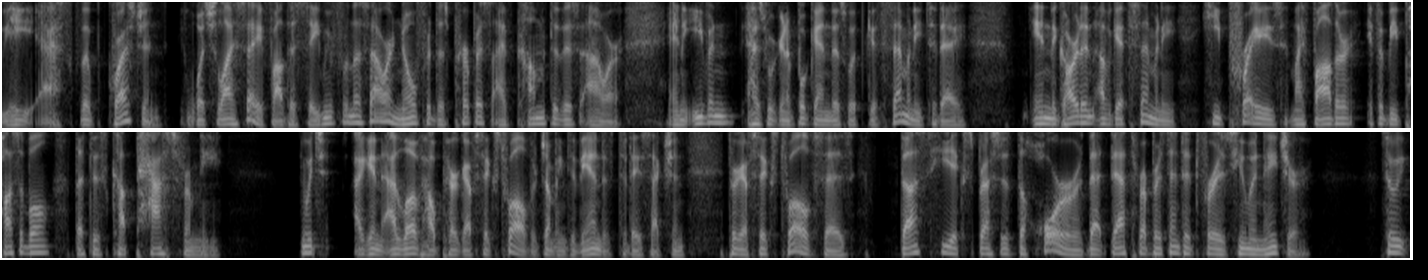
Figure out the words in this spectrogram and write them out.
he asks the question, What shall I say? Father, save me from this hour? No, for this purpose I've come to this hour. And even as we're going to bookend this with Gethsemane today, in the Garden of Gethsemane, he prays, My Father, if it be possible, let this cup pass from me. Which, again, I love how paragraph 612, we're jumping to the end of today's section, paragraph 612 says, Thus he expresses the horror that death represented for his human nature. So he,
